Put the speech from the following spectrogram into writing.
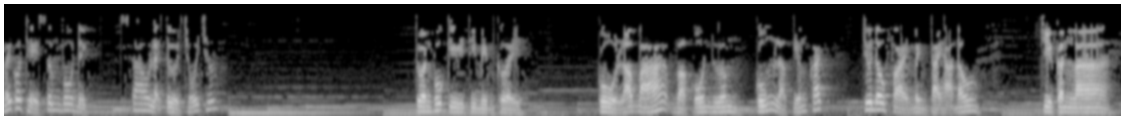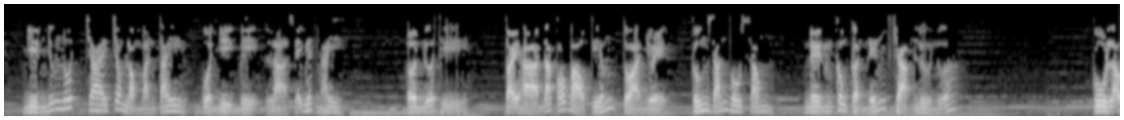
mới có thể xưng vô địch, sao lại từ chối chứ? Tuần Vũ Kỳ thì mỉm cười. Cổ lão bá và cô nương cũng là kiếm khách, chứ đâu phải mình tài hạ đâu. Chỉ cần là nhìn những nốt chai trong lòng bàn tay của nhị vị là sẽ biết ngay. Hơn nữa thì, tài hạ đã có bảo kiếm tỏa nhuệ, cứng rắn vô song, nên không cần đến chạm lừa nữa. Cù lão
